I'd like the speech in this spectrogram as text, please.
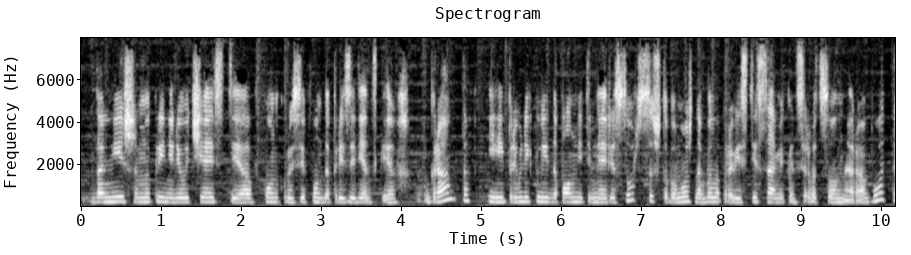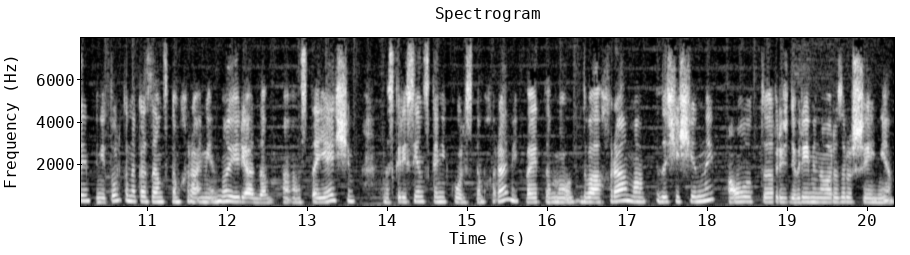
В дальнейшем мы приняли участие в конкурсе Фонда президентских грантов и привлекли дополнительные ресурсы, чтобы можно было провести сами консервационные работы не только на Казанском храме, но и рядом а, стоящим на Воскресенско-Никольском храме. Поэтому два храма защищены от преждевременного разрушения.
